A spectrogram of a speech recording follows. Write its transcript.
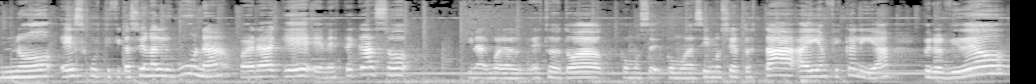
no es justificación alguna para que en este caso, bueno, esto de toda, como, se- como decimos, ¿cierto? Está ahí en fiscalía, pero el video,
